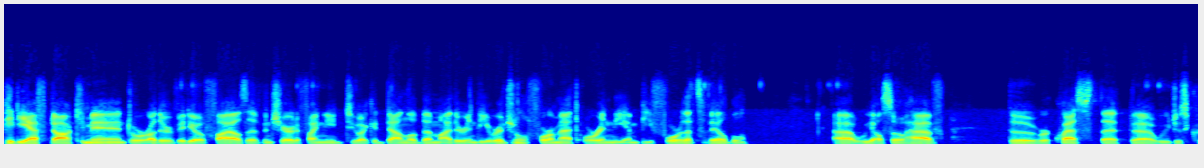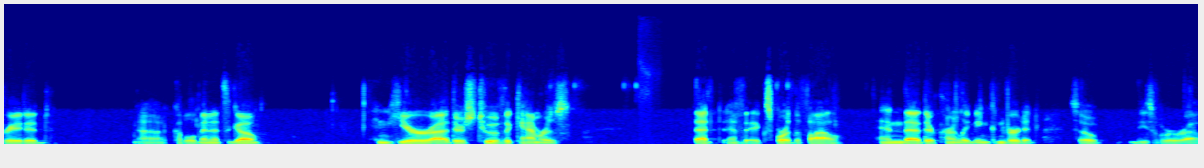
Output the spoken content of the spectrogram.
PDF document or other video files that have been shared. If I need to, I could download them either in the original format or in the MP4 that's available. Uh, we also have the request that uh, we just created uh, a couple of minutes ago. And here, uh, there's two of the cameras that have exported the file and uh, they're currently being converted. So these were, uh,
